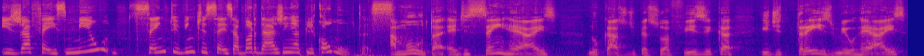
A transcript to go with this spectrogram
e já fez 1.126 abordagens e aplicou multas. A multa é de cem reais no caso de pessoa física e de três mil reais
